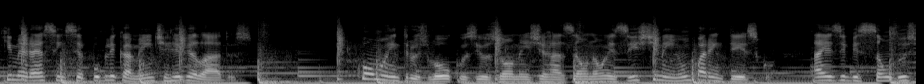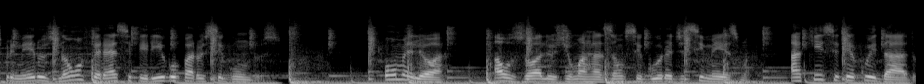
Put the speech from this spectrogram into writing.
que merecem ser publicamente revelados. Como entre os loucos e os homens de razão não existe nenhum parentesco, a exibição dos primeiros não oferece perigo para os segundos. Ou melhor, aos olhos de uma razão segura de si mesma, aqui se ter cuidado,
